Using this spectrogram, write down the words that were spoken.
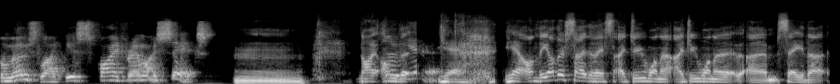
most likely a spy for MI6. Mm. Now, on so, the yeah. yeah. yeah, on the other side of this, I do want to I do want to um, say that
